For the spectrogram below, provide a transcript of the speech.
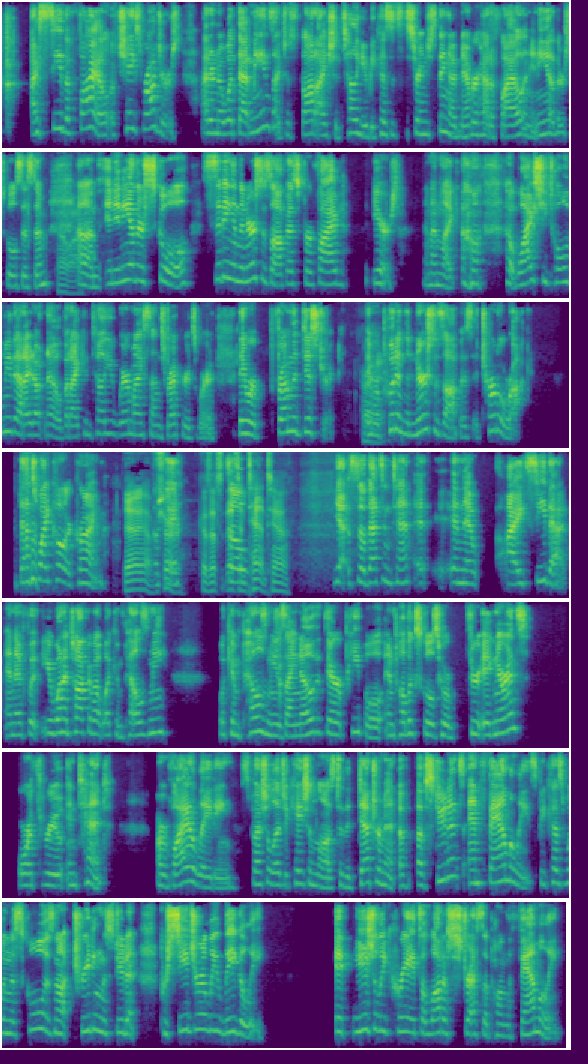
I see the file of Chase Rogers. I don't know what that means. I just thought I should tell you because it's the strangest thing. I've never had a file in any other school system, oh, wow. um, in any other school, sitting in the nurse's office for five years. And I'm like, oh, why she told me that, I don't know, but I can tell you where my son's records were. They were from the district. Right. They were put in the nurse's office at Turtle Rock. That's white collar crime. Yeah, yeah, okay? sure. Because that's that's so, intent. Yeah. Yeah, so that's intent, and I see that. And if you want to talk about what compels me, what compels me is I know that there are people in public schools who are through ignorance or through intent are violating special education laws to the detriment of, of students and families because when the school is not treating the student procedurally legally, it usually creates a lot of stress upon the family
